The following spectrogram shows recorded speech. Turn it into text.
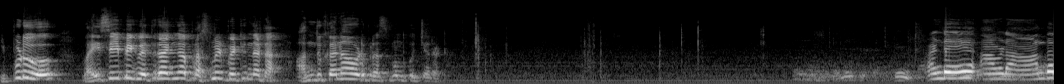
ఇప్పుడు వైసీపీకి వ్యతిరేకంగా ప్రెస్ మీట్ పెట్టిందట. అందుకని ఆవిడ ప్రెస్ ముందుకు వచ్చారట. అంటే ఆవిడ ఆంధ్ర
